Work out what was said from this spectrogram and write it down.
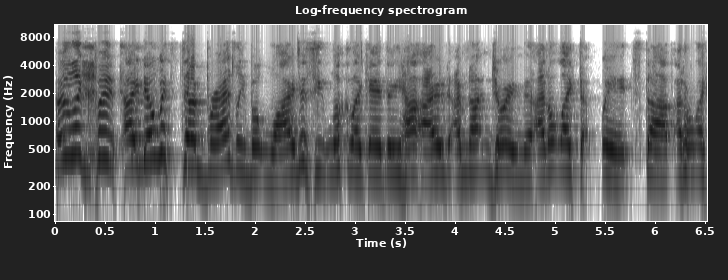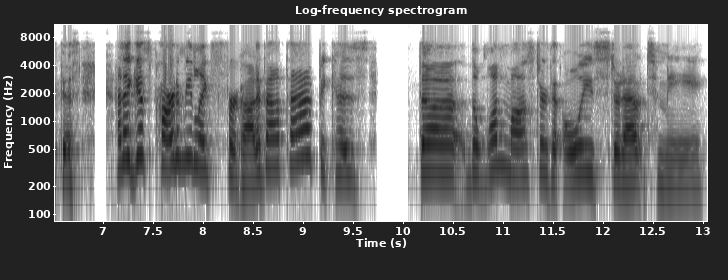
I was like, but I know it's Doug Bradley, but why does he look like Anthony? Ho- I, I'm not enjoying this. I don't like that. Wait, stop. I don't like this. And I guess part of me like forgot about that because the the one monster that always stood out to me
